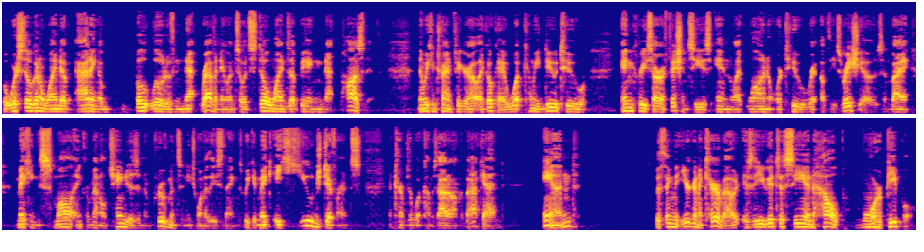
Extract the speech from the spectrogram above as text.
but we're still going to wind up adding a boatload of net revenue. And so it still winds up being net positive. Then we can try and figure out, like, okay, what can we do to increase our efficiencies in like one or two of these ratios. And by making small incremental changes and improvements in each one of these things, we can make a huge difference in terms of what comes out on the back end. And the thing that you're going to care about is that you get to see and help more people,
